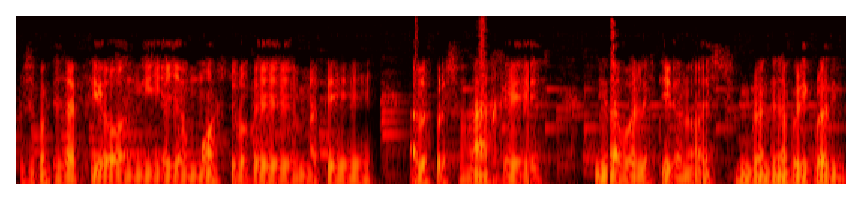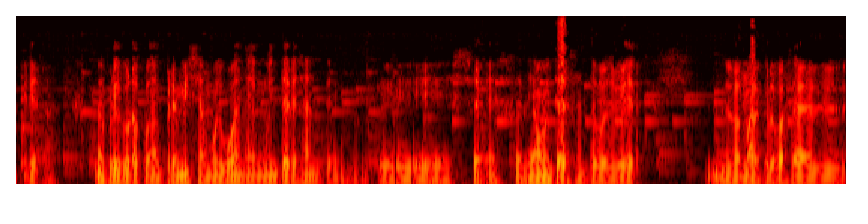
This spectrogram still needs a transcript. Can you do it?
consecuencias de acción y haya un monstruo que mate a los personajes ni nada por el estilo, ¿no? Es simplemente una película de intriga. Una película con una premisa muy buena y muy interesante. Que sería muy interesante pues ver lo mal que lo pasa el,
